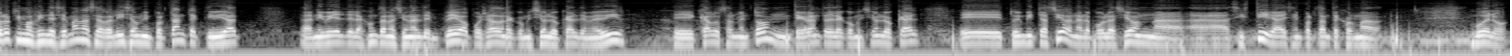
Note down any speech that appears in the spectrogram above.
próximo fin de semana se realiza una importante actividad a nivel de la Junta Nacional de Empleo, apoyado en la Comisión Local de Medir. Eh, Carlos Almentón, integrante de la Comisión Local, eh, tu invitación a la población a, asistir a esa importante jornada. Bueno,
